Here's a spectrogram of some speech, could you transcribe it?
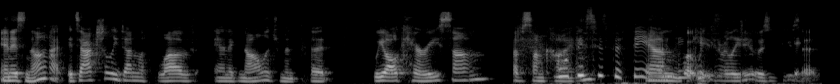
And it's not. It's actually done with love and acknowledgement that we all carry some of some kind. Well, this is the thing. And what we can really do is use it.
